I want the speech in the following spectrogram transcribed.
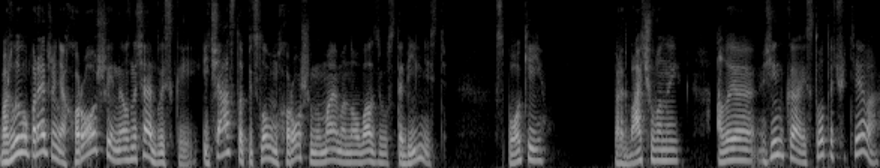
Важливе упередження хороший не означає близький. І часто під словом хороший ми маємо на увазі стабільність, спокій, передбачуваний. Але жінка істота чуттєва,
